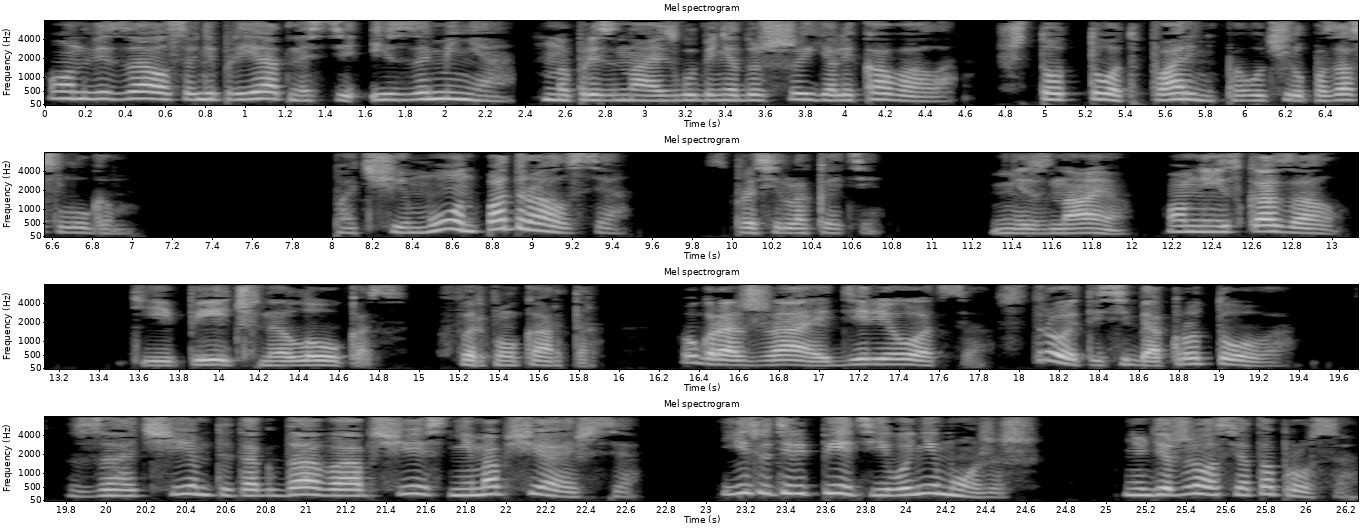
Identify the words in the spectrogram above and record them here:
Он ввязался в неприятности из-за меня, но, признаюсь, в глубине души я ликовала, что тот парень получил по заслугам. — Почему он подрался? — спросила Кэти. — Не знаю, он мне не сказал. — Типичный Лукас, — фыркнул Картер. — Угрожает, дерется, строит из себя крутого. — Зачем ты тогда вообще с ним общаешься, если терпеть его не можешь? Не удержалась я от вопроса.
